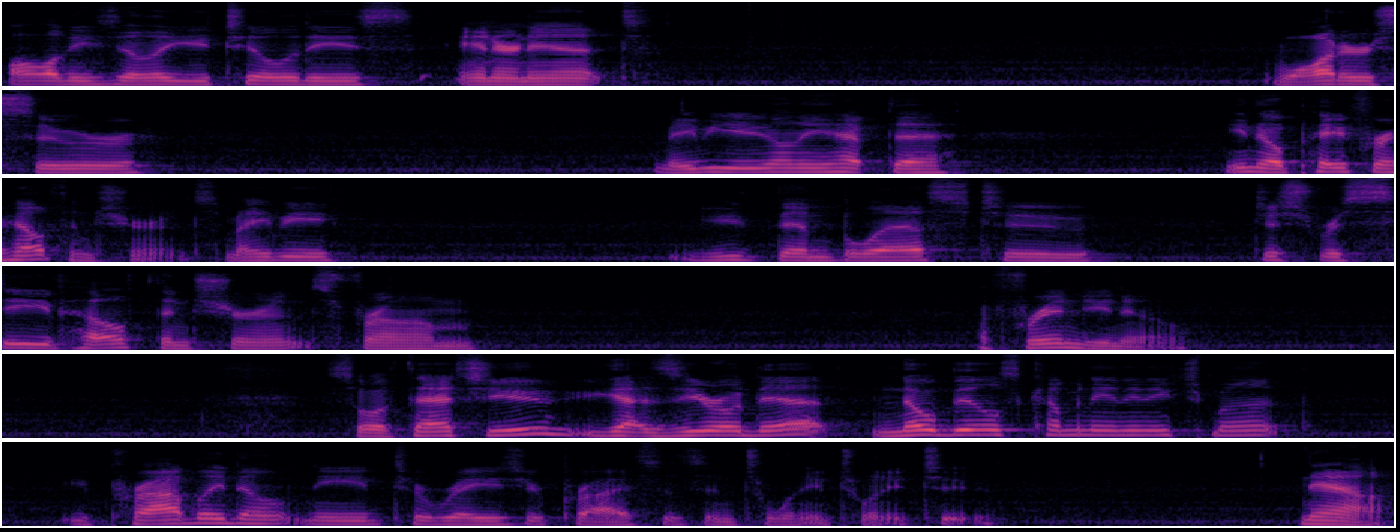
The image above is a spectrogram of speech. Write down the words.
all these other utilities, internet, water, sewer. Maybe you even have to, you know, pay for health insurance. Maybe you've been blessed to just receive health insurance from a friend you know. So if that's you, you got zero debt, no bills coming in each month, you probably don't need to raise your prices in 2022. Now,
